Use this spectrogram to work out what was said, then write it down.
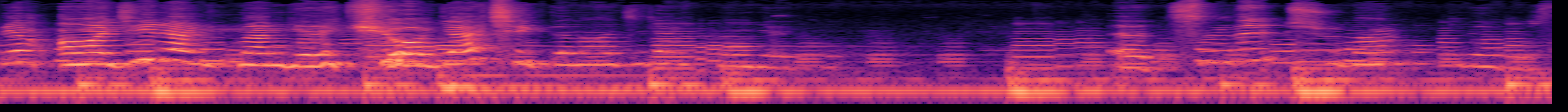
Benim acilen gitmem gerekiyor. Gerçekten acilen gitmem gerekiyor. Evet şimdi şuradan gidebiliriz.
